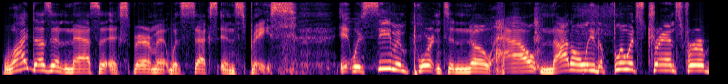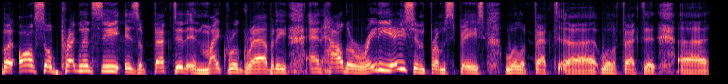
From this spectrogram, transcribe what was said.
"Why doesn't NASA experiment with sex in space?" It would seem important to know how not only the fluids transfer, but also pregnancy is affected in microgravity, and how the radiation from space will affect uh, will affect it. Uh,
